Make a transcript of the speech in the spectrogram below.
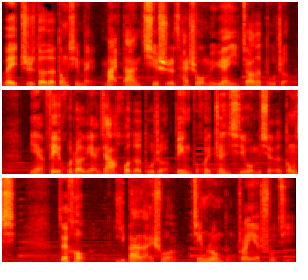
为值得的东西买买单，其实才是我们愿意交的读者。免费或者廉价获得读者，并不会珍惜我们写的东西。最后，一般来说，金融等专业书籍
